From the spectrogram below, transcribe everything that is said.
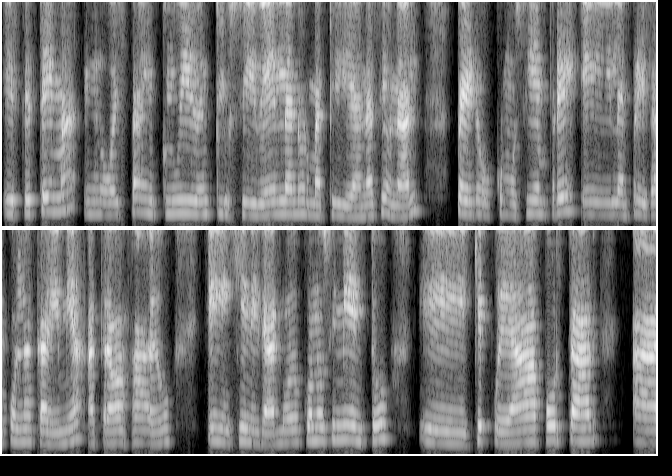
Este tema no está incluido inclusive en la normatividad nacional, pero como siempre, eh, la empresa con la academia ha trabajado en generar nuevo conocimiento eh, que pueda aportar a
